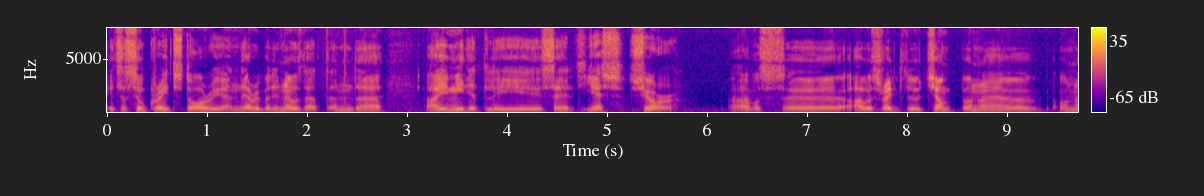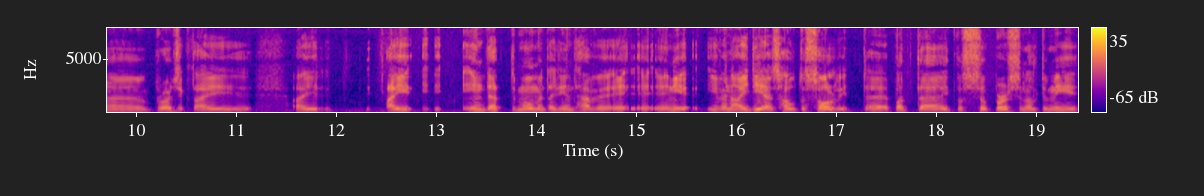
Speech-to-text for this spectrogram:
it's a so great story and everybody knows that. And I immediately said yes, sure. I was I was ready to jump on a on a project. I I I in that moment I didn't have any even ideas how to solve it, uh, but uh, it was so personal to me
